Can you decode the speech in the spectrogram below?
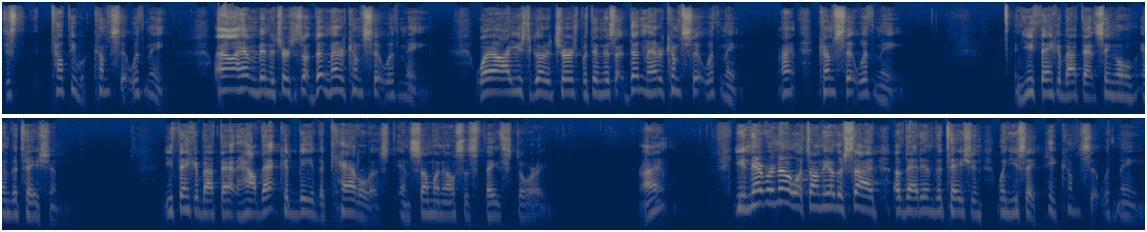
Just tell people, come sit with me. Well, I haven't been to church, so it doesn't matter, come sit with me. Well, I used to go to church, but then this, doesn't matter, come sit with me, right? Come sit with me. And you think about that single invitation. You think about that, how that could be the catalyst in someone else's faith story, right? You never know what's on the other side of that invitation when you say, hey, come sit with me.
